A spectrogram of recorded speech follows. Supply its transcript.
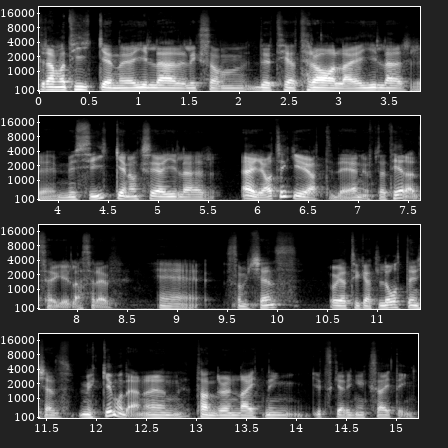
dramatiken och jag gillar liksom det teatrala. Jag gillar eh, musiken också. Jag gillar... Jag tycker ju att det är en uppdaterad Sergej Lazarev. Eh, som känns... Och jag tycker att låten känns mycket modernare än Thunder and Lightning, It's Getting Exciting.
